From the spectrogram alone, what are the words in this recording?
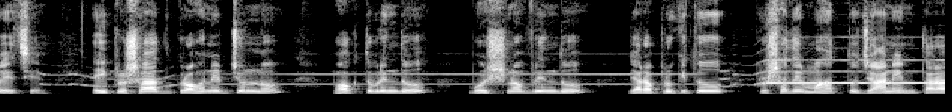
রয়েছে। এই প্রসাদ গ্রহণের জন্য ভক্তবৃন্দ, বৈষ্ণববৃন্দ, যারা প্রকৃত প্রসাদের মাহাত্ম জানেন, তারা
